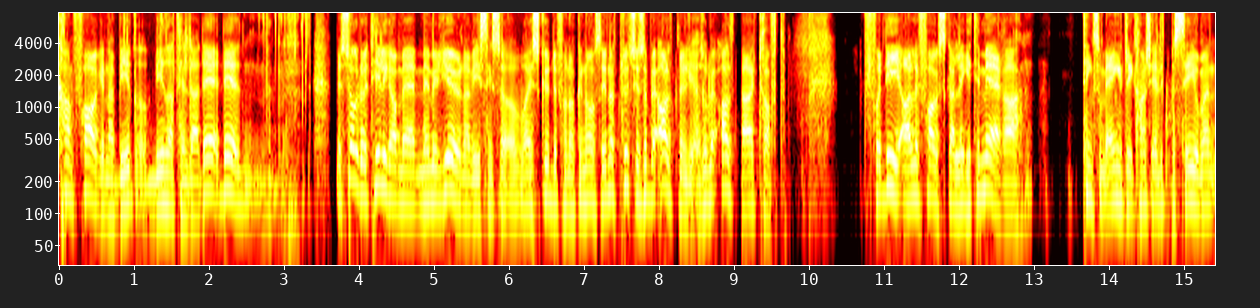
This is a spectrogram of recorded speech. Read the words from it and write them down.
kan fagene bidra, bidra til det? det, det vi så det jo tidligere med, med, miljøundervisning som var i skuddet for noen år siden, at plutselig så ble alt miljø, så ble alt bærekraft. Fordi alle fag skal legitimere ting som egentlig kanskje er litt på sida, men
